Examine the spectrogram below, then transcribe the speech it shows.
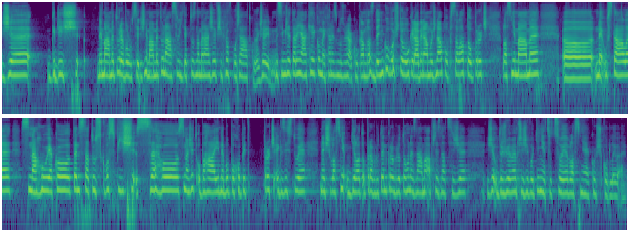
že když nemáme tu revoluci, když nemáme to násilí, tak to znamená, že je všechno v pořádku. Takže myslím, že tady nějaký jako mechanismus, já koukám na Zdeňku Voštovou, která by nám možná popsala to, proč vlastně máme uh, neustále snahu jako ten status quo spíš se ho snažit obhájit nebo pochopit proč existuje, než vlastně udělat opravdu ten krok do toho neznáma a přiznat si, že, že udržujeme při životě něco, co je vlastně jako škodlivé.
